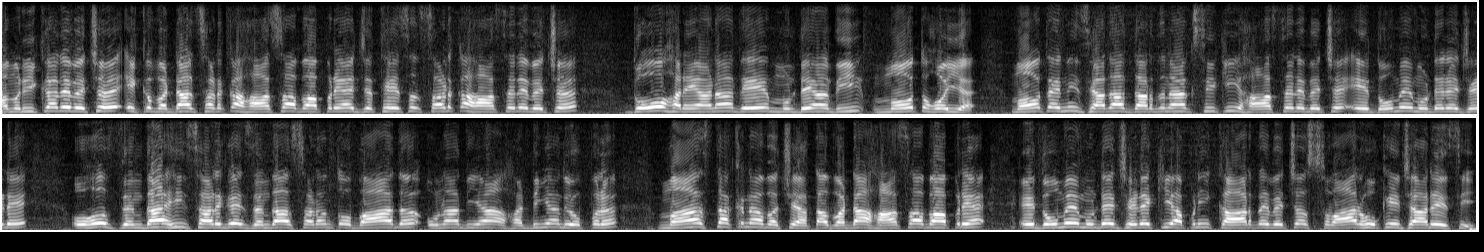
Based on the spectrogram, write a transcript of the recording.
ਅਮਰੀਕਾ ਦੇ ਵਿੱਚ ਇੱਕ ਵੱਡਾ ਸੜਕ ਹਾਦਸਾ ਵਾਪਰਿਆ ਜਿੱਥੇ ਇਸ ਸੜਕ ਹਾਦਸੇ ਦੇ ਵਿੱਚ ਦੋ ਹਰਿਆਣਾ ਦੇ ਮੁੰਡਿਆਂ ਦੀ ਮੌਤ ਹੋਈ ਹੈ। ਮੌਤ ਇੰਨੀ ਜ਼ਿਆਦਾ ਦਰਦਨਾਕ ਸੀ ਕਿ ਹਾਦਸੇ ਦੇ ਵਿੱਚ ਇਹ ਦੋਵੇਂ ਮੁੰਡੇ ਨੇ ਜਿਹੜੇ ਉਹ ਜ਼ਿੰਦਾ ਹੀ ਸੜ ਗਏ। ਜ਼ਿੰਦਾ ਸੜਨ ਤੋਂ ਬਾਅਦ ਉਹਨਾਂ ਦੀਆਂ ਹੱਡੀਆਂ ਦੇ ਉੱਪਰ ਮਾਸ ਤੱਕ ਨਾ ਬਚਿਆ। ਤਾਂ ਵੱਡਾ ਹਾਦਸਾ ਵਾਪਰਿਆ ਇਹ ਦੋਵੇਂ ਮੁੰਡੇ ਜਿਹੜੇ ਕਿ ਆਪਣੀ ਕਾਰ ਦੇ ਵਿੱਚ ਸਵਾਰ ਹੋ ਕੇ ਜਾ ਰਹੇ ਸੀ।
